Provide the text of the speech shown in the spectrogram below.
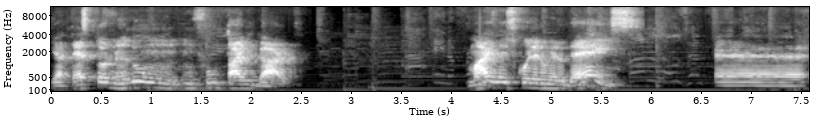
E até se tornando um, um full-time guard. Mas na escolha número 10, é...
